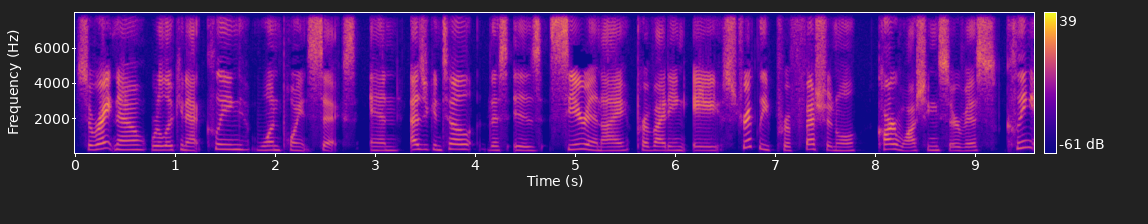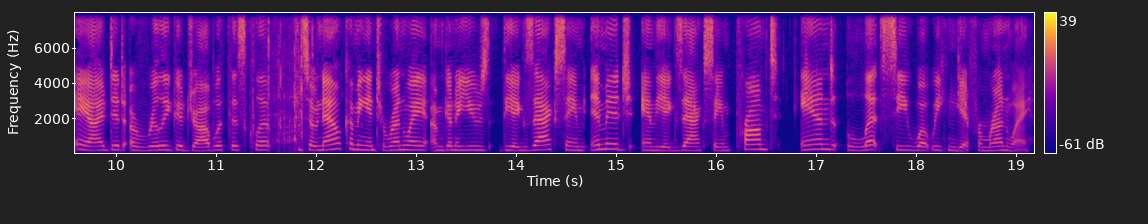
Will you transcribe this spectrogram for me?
So right now we're looking at Kling 1.6, and as you can tell, this is Sierra and I providing a strictly professional car washing service. Kling AI did a really good job with this clip, and so now coming into Runway, I'm going to use the exact same image and the exact same prompt, and let's see what we can get from Runway.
